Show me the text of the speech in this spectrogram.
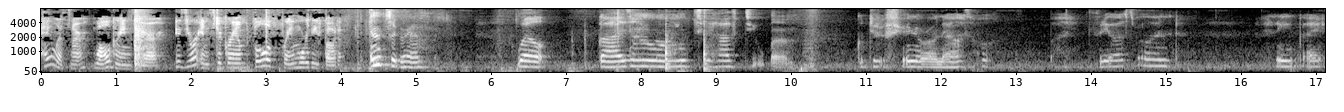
Hey listener, Walgreens here. Is your Instagram full of frame-worthy photos? Instagram. Well, guys, I'm going to have to um go to the funeral now. So, bye. Video's ruined. Anyway,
